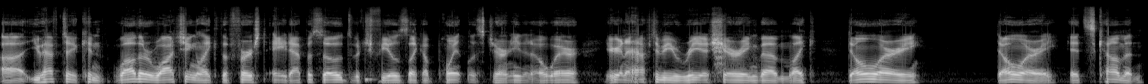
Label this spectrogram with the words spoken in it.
uh, you have to con- while they're watching like the first eight episodes, which feels like a pointless journey to nowhere. You're gonna have to be reassuring them, like, "Don't worry, don't worry, it's coming."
